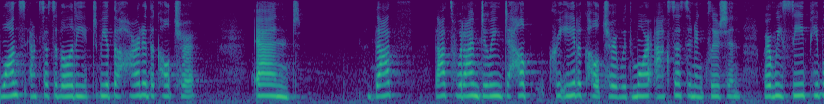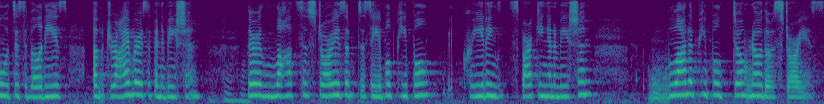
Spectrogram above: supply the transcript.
wants accessibility to be at the heart of the culture. And that's, that's what I'm doing to help create a culture with more access and inclusion where we see people with disabilities of drivers of innovation. Mm-hmm. There are lots of stories of disabled people creating, sparking innovation. A lot of people don't know those stories.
